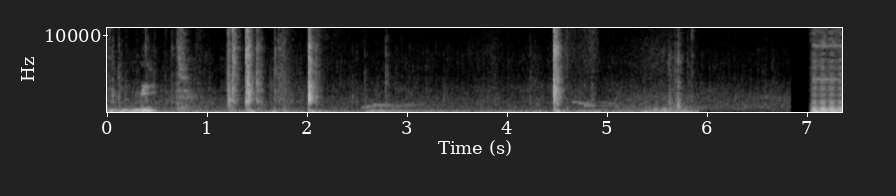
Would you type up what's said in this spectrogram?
Neat. Mm.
